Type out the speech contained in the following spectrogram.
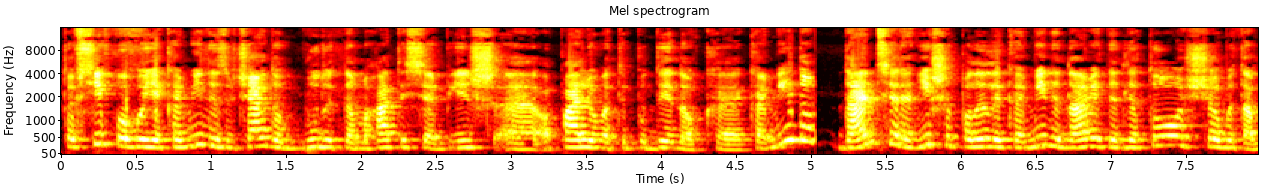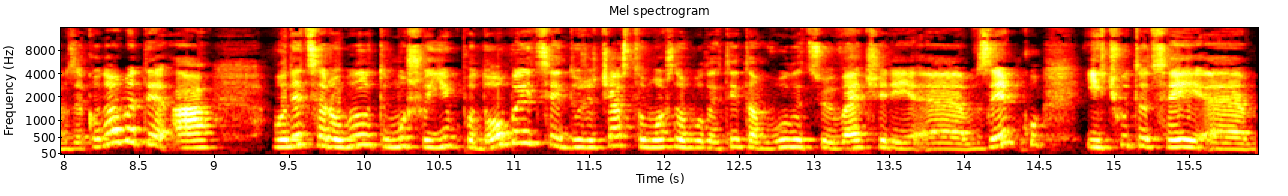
то всі, в кого є каміни, звичайно, будуть намагатися більш опалювати будинок каміном. Данці раніше палили каміни навіть не для того, щоб там зекономити, а вони це робили, тому що їм подобається, і дуже часто можна було йти там вулицею ввечері е, взимку і чути цей е,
